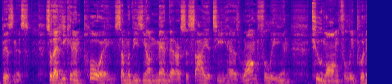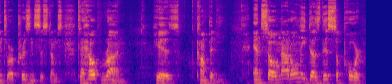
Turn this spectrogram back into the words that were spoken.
business so that he can employ some of these young men that our society has wrongfully and too longfully put into our prison systems to help run his company And so not only does this support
